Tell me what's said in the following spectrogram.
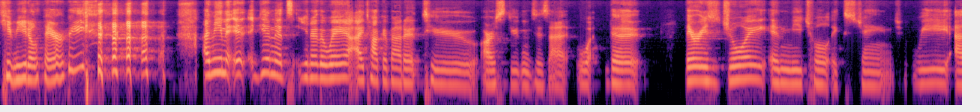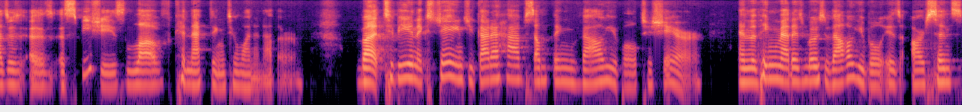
chemotherapy. I mean, it, again, it's you know the way I talk about it to our students is that what the there is joy in mutual exchange. We, as a, as a species, love connecting to one another. But to be in exchange, you got to have something valuable to share. And the thing that is most valuable is our sense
